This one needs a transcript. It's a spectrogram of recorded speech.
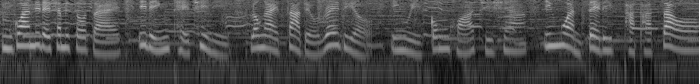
不管你在什么所在，一零提起你，拢爱炸着 radio，因为光华之声永远带你啪啪走哦。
